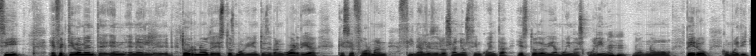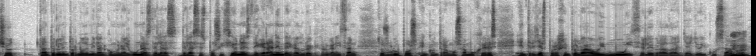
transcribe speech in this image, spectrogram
Sí, efectivamente, en, el entorno de estos movimientos de vanguardia que se forman finales de los años 50 es todavía muy masculino, ¿no? No, pero, como he dicho, tanto en el entorno de Milán como en algunas de las, de las exposiciones de gran envergadura que organizan estos grupos, encontramos a mujeres, entre ellas, por ejemplo, la hoy muy celebrada Yayoi Kusama,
